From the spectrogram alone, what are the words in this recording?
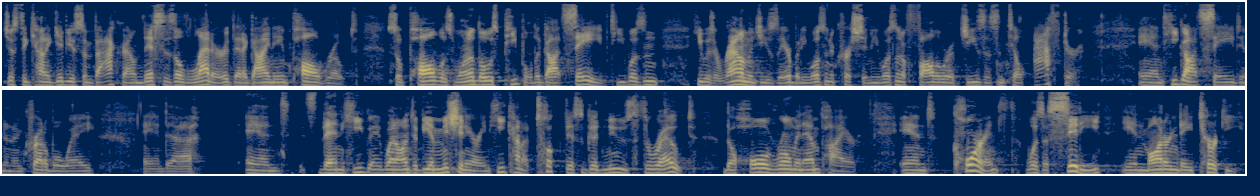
just to kind of give you some background, this is a letter that a guy named Paul wrote. So, Paul was one of those people that got saved. He wasn't, he was around when Jesus was there, but he wasn't a Christian. He wasn't a follower of Jesus until after. And he got saved in an incredible way. And, uh, and then he went on to be a missionary, and he kind of took this good news throughout the whole Roman Empire. And Corinth was a city in modern day Turkey,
